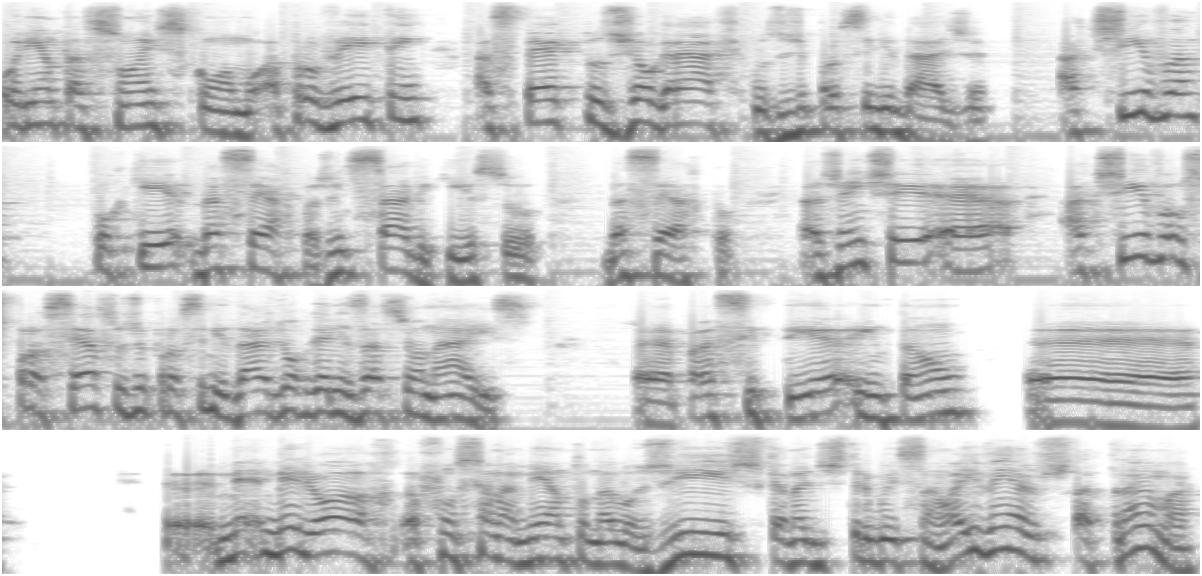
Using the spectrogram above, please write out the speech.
orientações como aproveitem aspectos geográficos de proximidade, ativa porque dá certo, a gente sabe que isso dá certo. A gente é, ativa os processos de proximidade organizacionais é, para se ter, então, é, me melhor funcionamento na logística, na distribuição. Aí vem a justa trama,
